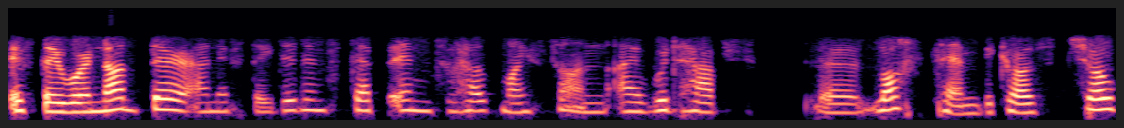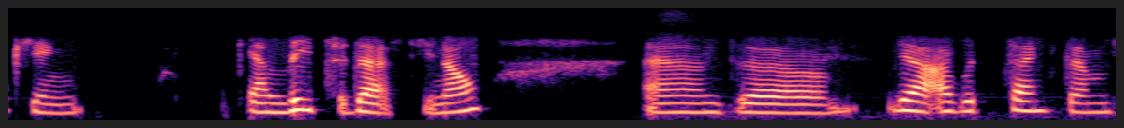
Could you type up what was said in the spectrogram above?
if they were not there and if they didn't step in to help my son, I would have uh, lost him because choking can lead to death, you know. And um, yeah, I would thank them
